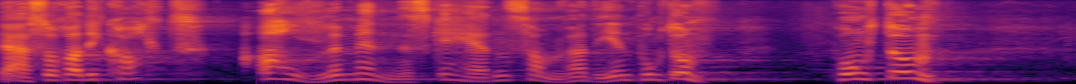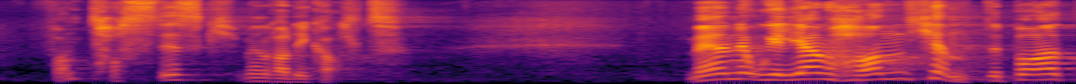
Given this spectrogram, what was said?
det er så radikalt. Alle mennesker har den samme verdien. Punktum. Punktum. Fantastisk, men radikalt. Men William han kjente på at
